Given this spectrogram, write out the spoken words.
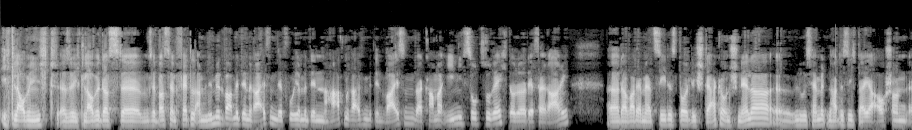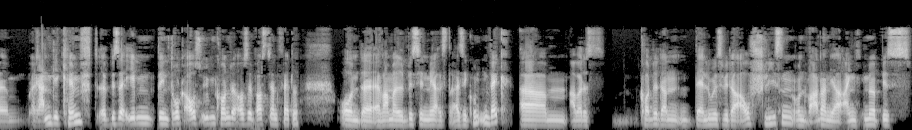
Ich glaube nicht. Also ich glaube, dass äh, Sebastian Vettel am Limit war mit den Reifen. Der fuhr ja mit den harten Reifen, mit den weißen. Da kam er eh nicht so zurecht. Oder der Ferrari. Äh, da war der Mercedes deutlich stärker und schneller. Äh, Lewis Hamilton hatte sich da ja auch schon ähm, rangekämpft, äh, bis er eben den Druck ausüben konnte aus Sebastian Vettel. Und äh, er war mal ein bisschen mehr als drei Sekunden weg. Ähm, aber das konnte dann der Lewis wieder aufschließen und war dann ja eigentlich immer bis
